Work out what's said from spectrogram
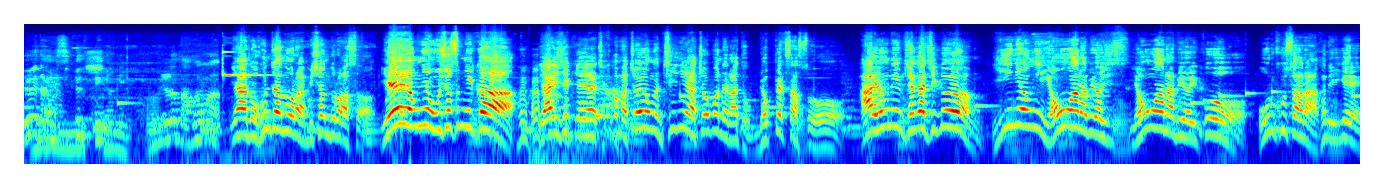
여기 미션 일로 나서만 야 너 혼자 놀아. 미션 들어왔어. 예 형님 오셨습니까? 야 이 새끼. 야 잠깐만. 저 형은 진이야. 저번에 나도 몇백 쌌어. 아 형님 제가 지금 인형이 영웅 하나 비어 있어 영웅 하나 비어 있고 오르쿠스 하나. 근데 이게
